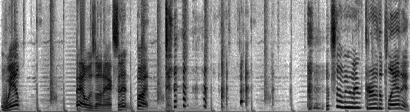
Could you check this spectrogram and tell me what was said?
well, that was on accident, but so we went through the planet.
